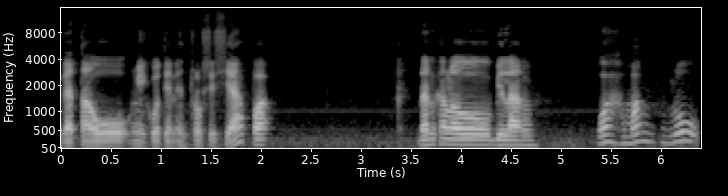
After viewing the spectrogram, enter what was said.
nggak tahu ngikutin instruksi siapa. Dan kalau bilang wah mang lu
